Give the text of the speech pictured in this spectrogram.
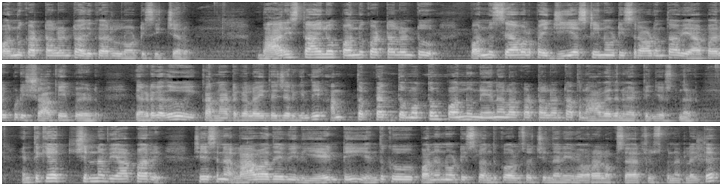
పన్ను కట్టాలంటూ అధికారులు నోటీస్ ఇచ్చారు. భారీ స్థాయిలో పన్ను కట్టాలంటూ పన్ను సేవలపై జీఎస్టీ నోటీస్ రావడంతో ఆ వ్యాపారి ఇప్పుడు షాక్ అయిపోయాడు. ఎక్కడ కదా? ఈ కర్ణాటకలో అయితే జరిగింది. అంత పెద్ద మొత్తం పన్ను నేను ఎలా కట్టాలంటే అతను ఆవేదన వ్యక్తం చేస్తున్నాడు. ఇంతకీ ఆ చిన్న వ్యాపారి చేసిన లావాదేవీలు ఏంటి? ఎందుకు పన్ను నోటీసులు అందుకోవాల్సి వచ్చిందని వివరాలు ఒకసారి చూసుకున్నట్లయితే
